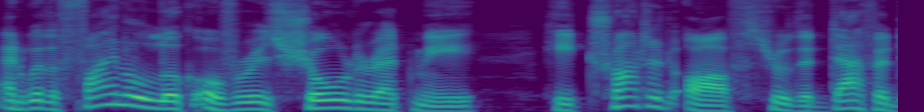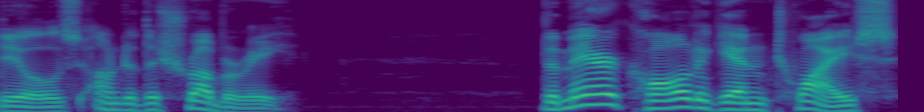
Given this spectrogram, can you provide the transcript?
and with a final look over his shoulder at me, he trotted off through the daffodils under the shrubbery. The mare called again twice,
